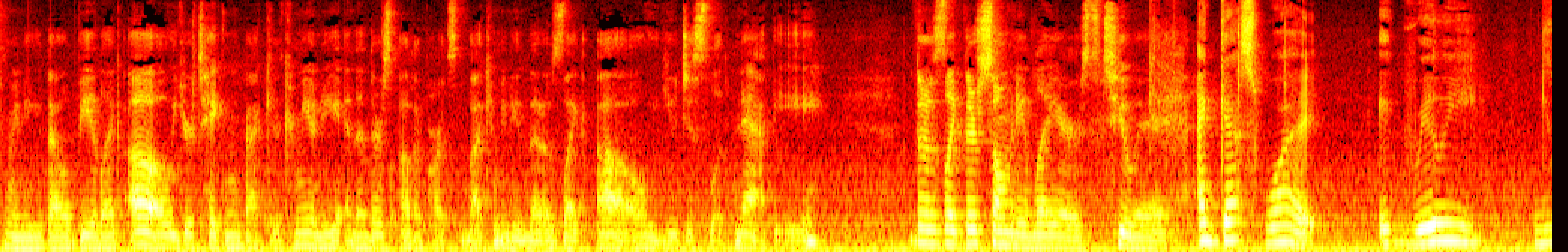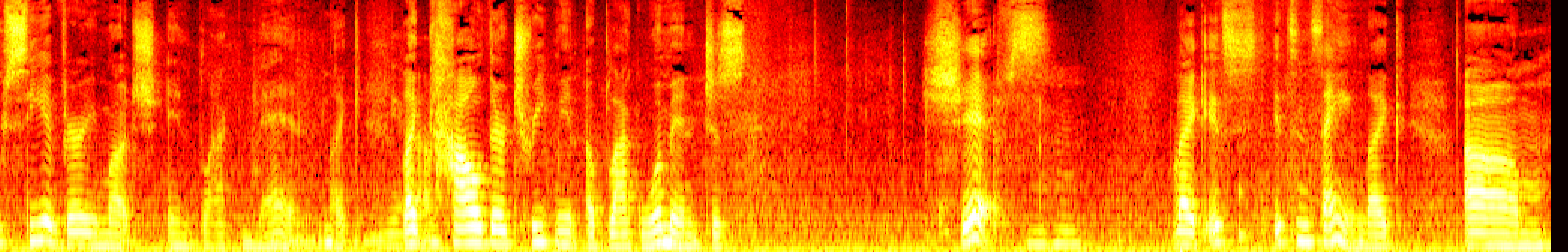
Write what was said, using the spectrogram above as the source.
community that will be like oh you're taking back your community and then there's other parts of the black community that is like oh you just look nappy there's like there's so many layers to it And guess what? It really you see it very much in black men. Like Yeah. like how their treatment of black women just shifts. Mhm. Like it's it's insane. Like um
